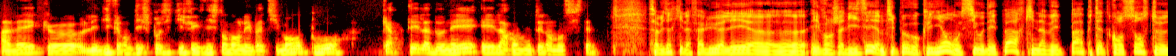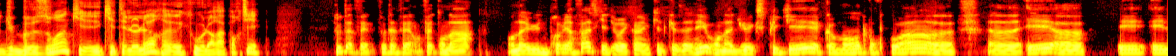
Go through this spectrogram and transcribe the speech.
avec euh, les différents dispositifs existants dans les bâtiments pour capter la donnée et la remonter dans nos systèmes. Ça veut dire qu'il a fallu aller euh, évangéliser un petit peu vos clients aussi au départ, qui n'avaient pas peut-être conscience du besoin qui, qui, était le leur, euh, que vous leur apportiez. Tout à fait, tout à fait. En fait, on a on a eu une première phase qui a duré quand même quelques années où on a dû expliquer comment, pourquoi euh, euh et, euh, et, et,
